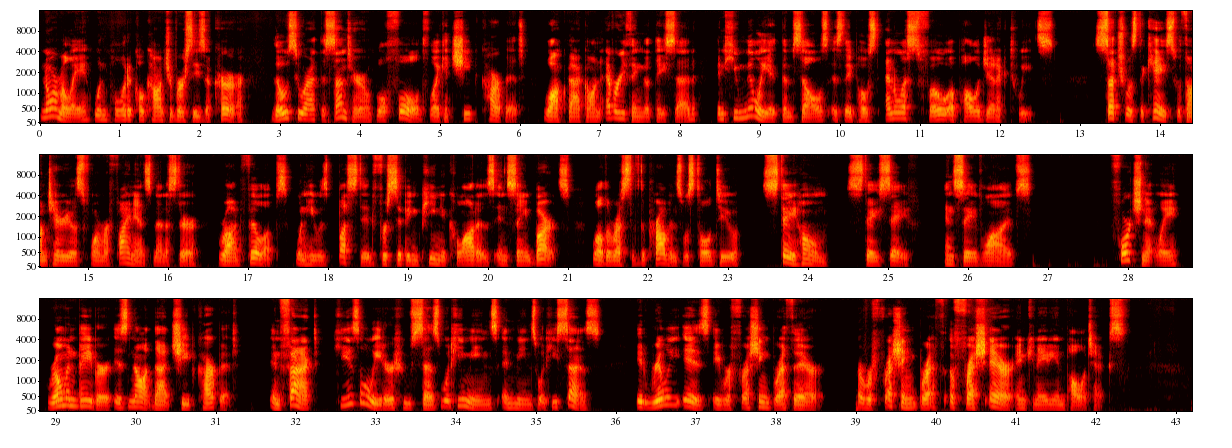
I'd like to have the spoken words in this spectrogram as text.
Normally, when political controversies occur, those who are at the center will fold like a cheap carpet, walk back on everything that they said, and humiliate themselves as they post endless faux apologetic tweets. Such was the case with Ontario's former finance minister, Rod Phillips, when he was busted for sipping pina coladas in St. Bart's, while the rest of the province was told to stay home, stay safe, and save lives. Fortunately, Roman Baber is not that cheap carpet. In fact, he is a leader who says what he means and means what he says. It really is a refreshing breath air, a refreshing breath of fresh air in Canadian politics.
